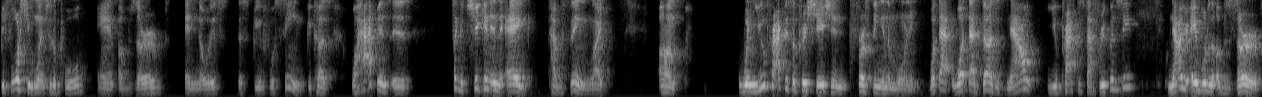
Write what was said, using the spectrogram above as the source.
before she went to the pool and observed and noticed this beautiful scene. Because what happens is it's like a chicken and egg type of thing. Like, um, when you practice appreciation first thing in the morning, what that what that does is now you practice that frequency. Now you're able to observe.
